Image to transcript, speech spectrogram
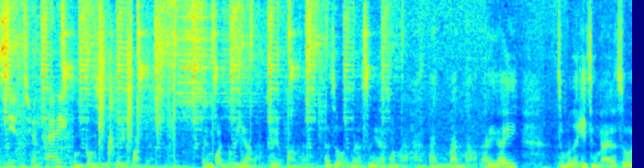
线全开。我们东西是可以放的，跟罐头一样的可以放的。那时候呢，生意还算蛮还蛮蛮好的。哎哎，怎么的疫情来的时候，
